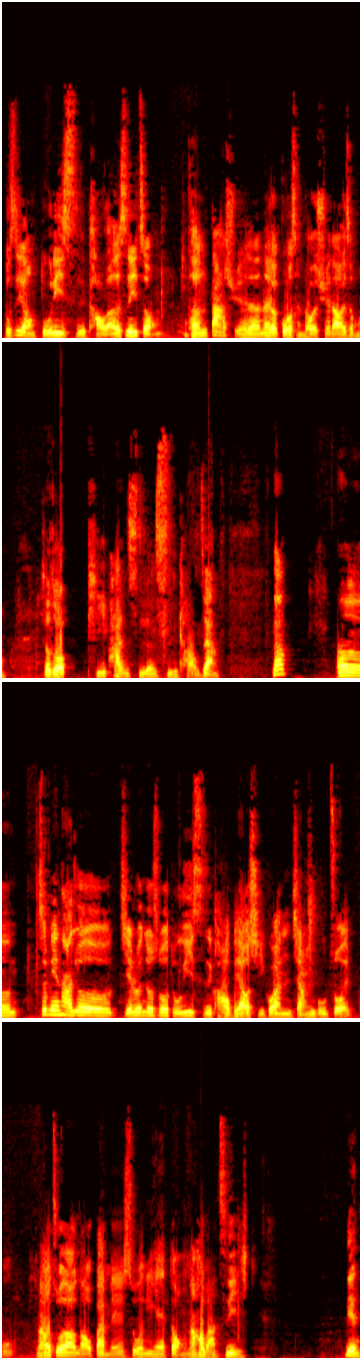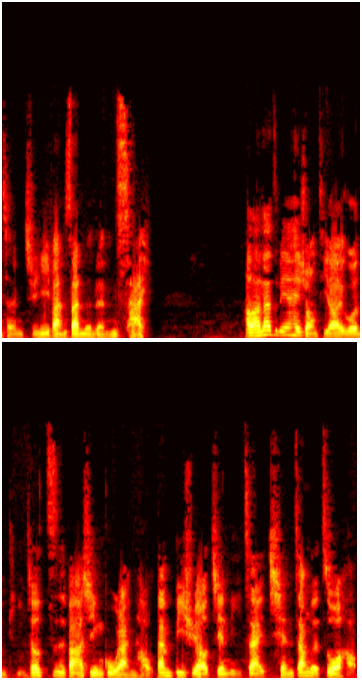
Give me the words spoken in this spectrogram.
不是一种独立思考，而是一种可能大学的那个过程都会学到一种叫做批判式的思考。这样，那嗯、这边他就结论就说，独立思考比较习惯讲一步做一步，然后做到老板没说你也懂，然后把自己。练成举一反三的人才。好了，那这边黑熊提到一个问题，就自发性固然好，但必须要建立在前章的做好，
